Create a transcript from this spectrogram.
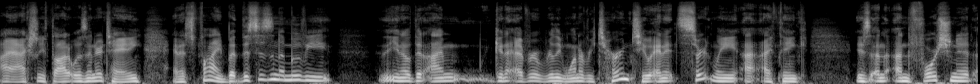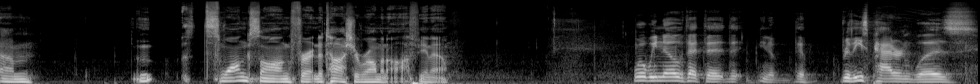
I actually thought it was entertaining and it's fine. But this isn't a movie, you know, that I'm gonna ever really want to return to, and it certainly I, I think is an unfortunate um swan song for Natasha Romanoff. You know, Well, we know that the, the you know the release pattern was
